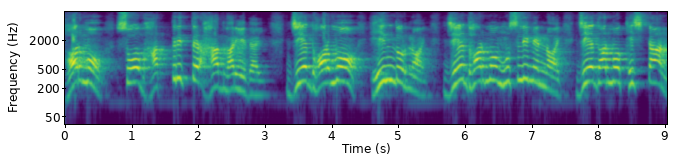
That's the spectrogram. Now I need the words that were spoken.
ধর্ম সৌভাতৃত্বের হাত ভারিয়ে দেয়, যে ধর্ম হিন্দুর নয়, যে ধর্ম মুসলিমের নয়, যে ধর্ম খ্রিস্টান,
